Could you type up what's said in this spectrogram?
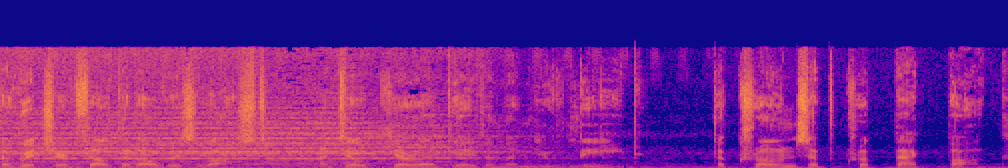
The Witcher felt that always lost, until Keira gave him a new lead. The Crones of Crookback Bog.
